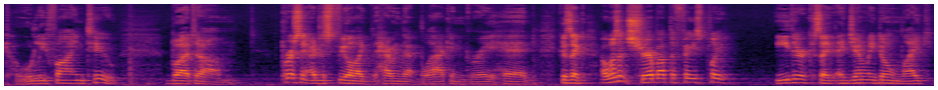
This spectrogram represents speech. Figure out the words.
totally fine too. But um, personally, I just feel like having that black and gray head because like I wasn't sure about the faceplate either because I, I, generally don't like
